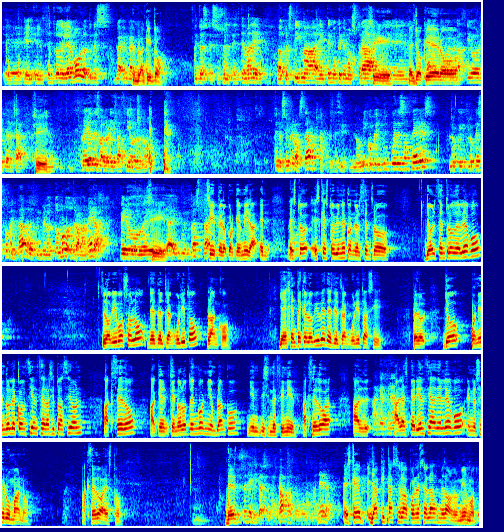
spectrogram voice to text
eh, el, el centro del ego, lo tienes en blanco. en blanquito. Entonces, eso es el, el tema de la autoestima, el tengo que demostrar, Sí, eh, el yo la- quiero. La valoración y todo, o sea, Sí. rollo desvalorización, ¿no? pero siempre va a estar. Es decir, lo único que tú puedes hacer es lo que, lo que has comentado, es decir, me lo tomo de otra manera, pero eh, Sí. ahí a. Sí, pero porque mira, en- esto es que esto viene con el centro. Yo el centro del ego lo vivo solo desde el triangulito blanco. Y hay gente que lo vive desde el triangulito así. Pero yo, poniéndole conciencia de la situación, accedo a que, que no lo tengo ni en blanco ni, en- ni sin definir. Accedo a, al- A final- la experiencia del ego en el ser humano. Accedo a esto. Des- Eso sería quitarse las gafas de alguna manera. es que ya quitársela o ponérselas me da lo mismo.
